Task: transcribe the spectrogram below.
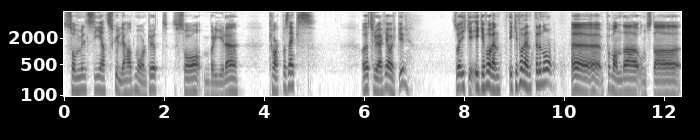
Som vil si at skulle jeg hatt morgentut, så blir det kvart på seks. Og det tror jeg ikke jeg orker. Så ikke, ikke, forvent, ikke forvent dere noe uh, på mandag, onsdag,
